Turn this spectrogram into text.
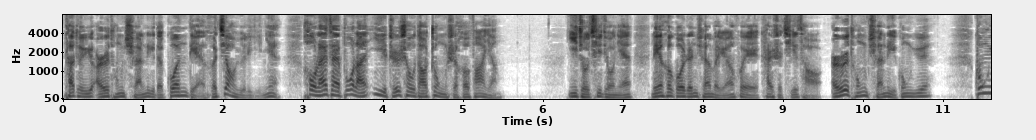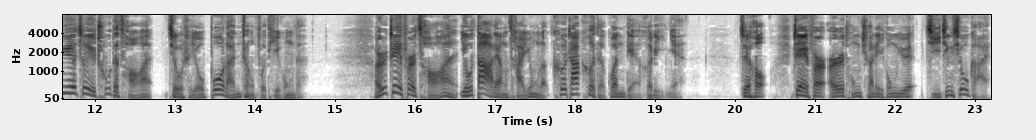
他对于儿童权利的观点和教育理念，后来在波兰一直受到重视和发扬。一九七九年，联合国人权委员会开始起草《儿童权利公约》，公约最初的草案就是由波兰政府提供的，而这份草案又大量采用了科扎克的观点和理念。最后，这份儿童权利公约几经修改，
